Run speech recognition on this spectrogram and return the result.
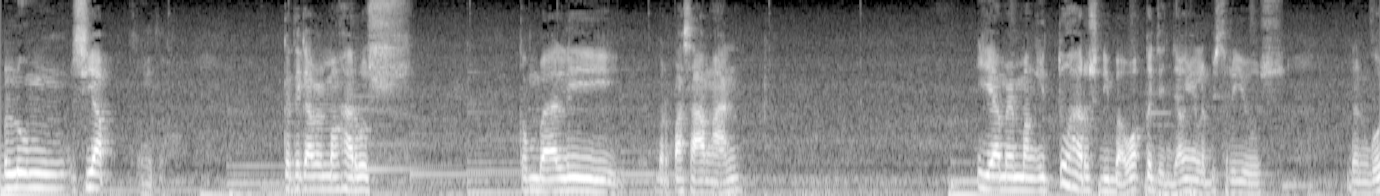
belum siap gitu. Ketika memang harus kembali berpasangan, ya memang itu harus dibawa ke jenjang yang lebih serius. Dan gue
